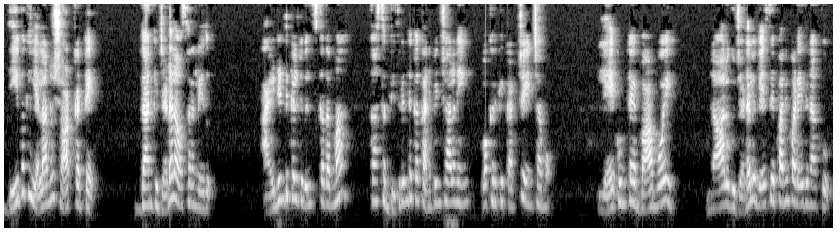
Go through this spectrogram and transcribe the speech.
దీపకి ఎలానూ షార్ట్ కట్టే దానికి జడలు అవసరం లేదు. ఐడెంటికల్ ట్విన్స్ కదమ్మా. కాస్త డిఫరెంట్గా కనిపించాలని ఒకరికి కట్ చేయించాము. లేకుంటే బాబోయ్ నాలుగు జడలు వేసే పని పడేది నాకు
